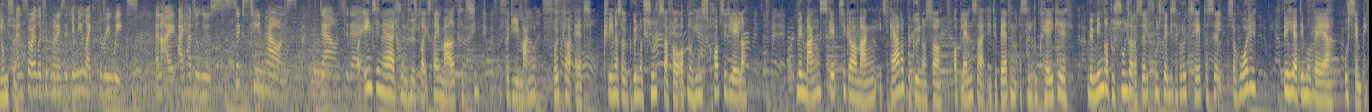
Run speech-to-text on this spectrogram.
numse. And so I looked at them and I said, give me like three weeks. And I, I had to lose 16 pounds down today. Og en ting er, at hun høster ekstremt meget kritik, fordi mange frygter, at kvinder så vil begynde at sulte sig for at opnå hendes kropsidealer. Men mange skeptikere og mange eksperter begynder så at blande sig i debatten og sige, du kan ikke, med mindre du sulter dig selv fuldstændig, så kan du ikke tabe dig selv så hurtigt. Det her, det må være Ozempic.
